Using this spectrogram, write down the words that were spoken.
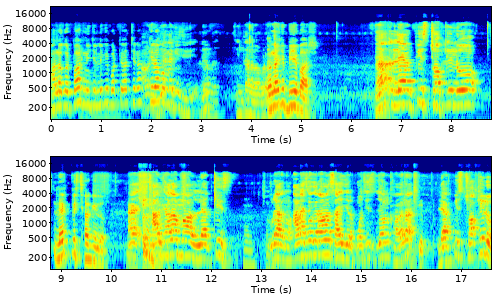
ভালো করে পড় নিজের লিখে পড়তে পারছি না। কীরকম? নিজে লিখেছি, চিন্তা না ও নাকি বিয়ে পাস? হ্যাঁ লেগ পিস ছ কিলো লেগ পিস ছ কিলো। হ্যাঁ ঝাল ঝালা মাল লেগ পিস। পুরা আড়াইশো গ্রামের সাইজের পঁচিশ জন খাবে না? লেগ পিস ছ কিলো।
